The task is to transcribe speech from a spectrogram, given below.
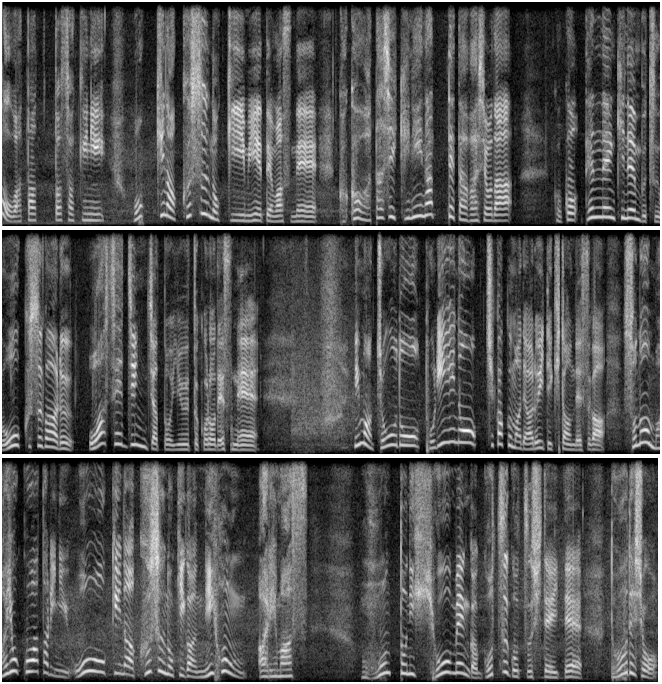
橋を渡った先に大きなクスの木見えてますね。ここ私気になってた場所だ。ここ天然記念物大クスがある尾鷲神社というところですね。今ちょうど鳥居の近くまで歩いてきたんですがその真横あたりに大きなクスの木が2本あります。もう本当に表面がゴツゴツしていてどうでしょ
